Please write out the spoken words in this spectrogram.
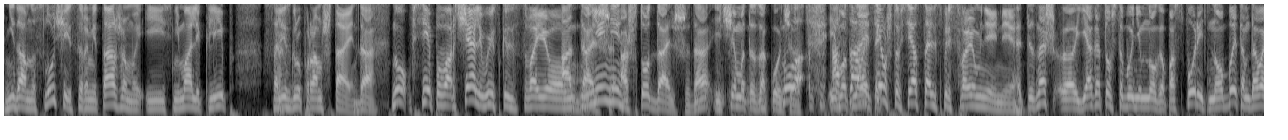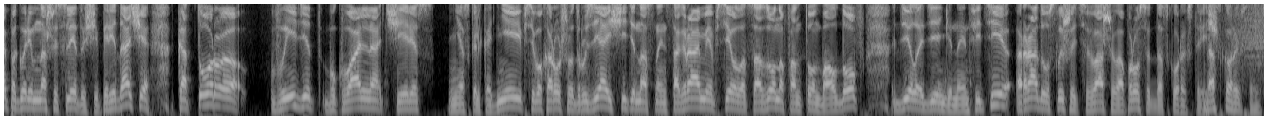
недавно случай с Эрмитажем и снимали клип солист группы «Рамштайн». Да. Ну, все поворчали, высказали свое а мнение. дальше? А что дальше, да? И чем это закончилось? Ну, и осталось вот на этой... тем, что все остались при своем мнении. Ты знаешь, э, я готов с тобой немного поспорить, но об этом давай поговорим в нашей следующей передаче, которую выйдет буквально через несколько дней. Всего хорошего, друзья. Ищите нас на Инстаграме. Всеволод Сазонов, Антон Балдов. Делай деньги на NFT. Рада услышать ваши вопросы. До скорых встреч. До скорой встречи.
